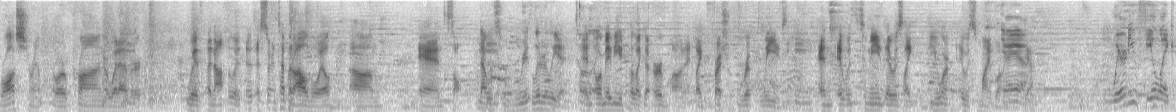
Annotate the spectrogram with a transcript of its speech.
raw shrimp or prawn or whatever with, an, with a a certain type of olive oil um, and salt that was mm-hmm. re- literally it and, or maybe you'd put like a herb on it, like fresh ripped leaves, mm-hmm. and it was to me there was like you weren't. It was mind blowing. Yeah, yeah. Where do you feel like?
